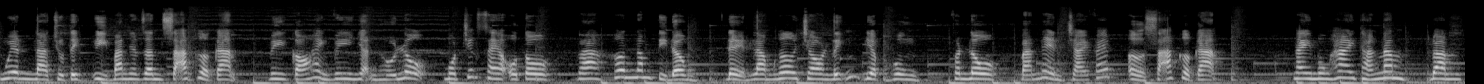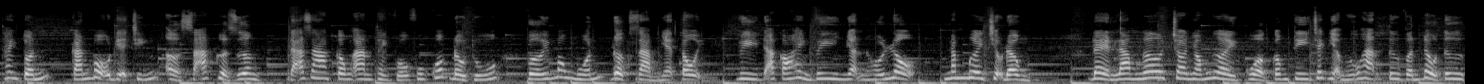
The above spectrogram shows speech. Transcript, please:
Nguyên là Chủ tịch Ủy ban Nhân dân xã Cửa Cạn vì có hành vi nhận hối lộ một chiếc xe ô tô và hơn 5 tỷ đồng để làm ngơ cho Lĩnh Điệp Hùng phân lô bán nền trái phép ở xã Cửa Cạn. Ngày 2 tháng 5, đoàn Thanh Tuấn, cán bộ địa chính ở xã Cửa Dương đã ra công an thành phố Phú Quốc đầu thú với mong muốn được giảm nhẹ tội vì đã có hành vi nhận hối lộ 50 triệu đồng để làm ngơ cho nhóm người của công ty trách nhiệm hữu hạn tư vấn đầu tư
